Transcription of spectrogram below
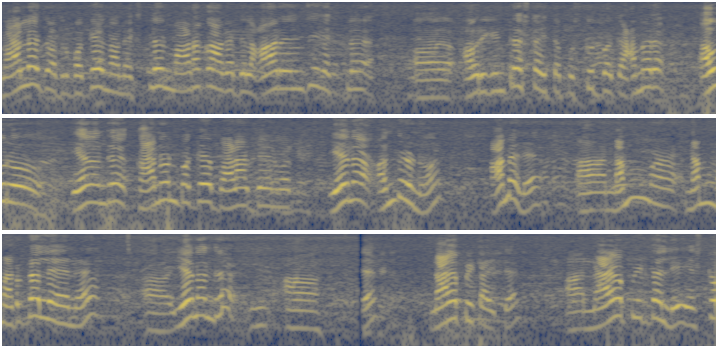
ನಾಲೆಜ್ ಅದ್ರ ಬಗ್ಗೆ ನಾನು ಎಕ್ಸ್ಪ್ಲೇನ್ ಮಾಡೋಕ್ಕೂ ಆಗೋದಿಲ್ಲ. ಆ ರೇಂಜಿಗೆ ಎಕ್ಸ್ಪ್ಲೇನ್ ಅವ್ರಿಗೆ ಇಂಟ್ರೆಸ್ಟ್ ಐತೆ ಪುಸ್ತಕದ ಬಗ್ಗೆ. ಆಮೇಲೆ ಅವರು ಏನಂದರೆ ಕಾನೂನು ಬಗ್ಗೆ ಭಾಳ ಅಧ್ಯಯನ ಮಾಡಿ ಏನ ಅಂದ್ರೂ ಆಮೇಲೆ ನಮ್ಮ ನಮ್ಮ ಮಠದಲ್ಲೇನೆ ಏನಂದರೆ ನ್ಯಾಯಪೀಠ ಐತೆ. ಆ ನ್ಯಾಯಪೀಠದಲ್ಲಿ ಎಷ್ಟೋ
